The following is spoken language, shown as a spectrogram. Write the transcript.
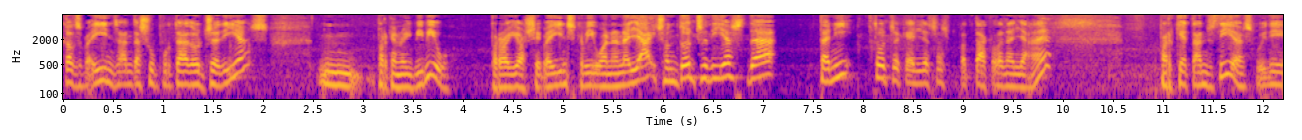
que els veïns han de suportar 12 dies? Mm, perquè no hi viviu. Però jo sé veïns que viuen en allà i són 12 dies de tenir tots aquells espectacles en allà, eh? Per què tants dies? Vull dir,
